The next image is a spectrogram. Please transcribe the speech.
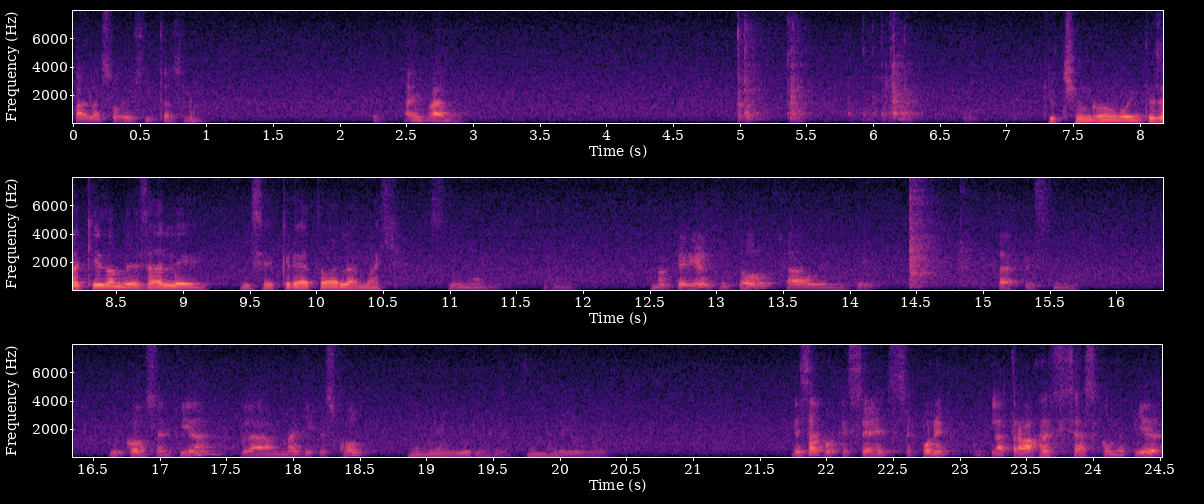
para las ovejitas, ¿no? Ahí van. Qué chingón, güey. Entonces aquí es donde sale y se crea toda la magia. Sí, ¿no? Material de todo, está obviamente está que es muy consentida, la Magic Skull. Eh, esa porque se, se pone, la trabajas y se hace como piedra.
